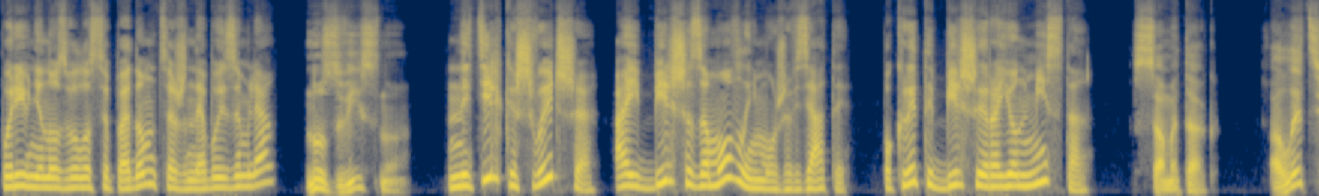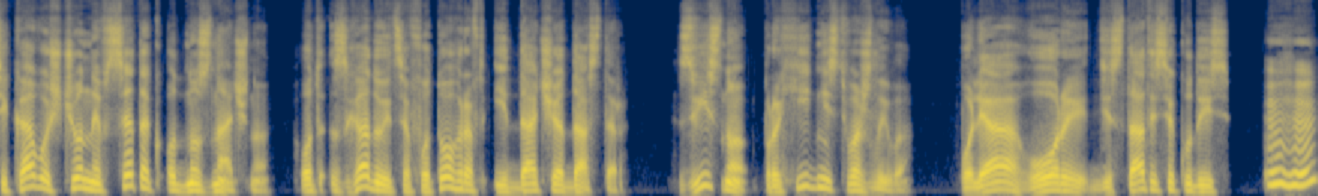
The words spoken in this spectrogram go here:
Порівняно з велосипедом, це ж небо і земля. Ну, звісно. Не тільки швидше, а й більше замовлень може взяти, покрити більший район міста. Саме так. Але цікаво, що не все так однозначно. От згадується фотограф і дача Дастер. Звісно, прохідність важлива. Поля, гори, дістатися кудись. Угу.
